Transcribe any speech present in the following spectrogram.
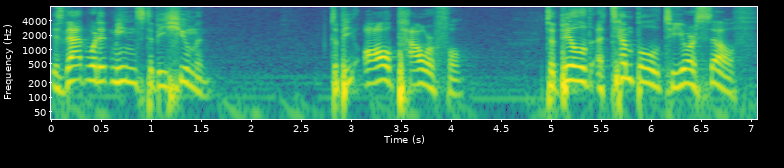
Is that what it means to be human? To be all powerful? To build a temple to yourself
